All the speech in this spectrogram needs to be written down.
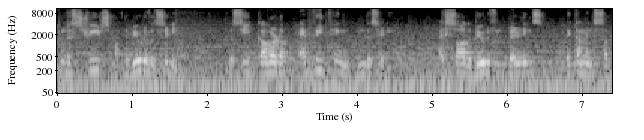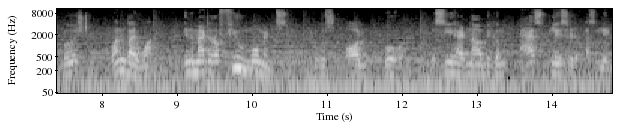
through the streets of the beautiful city. The sea covered up everything in the city. I saw the beautiful buildings becoming submerged one by one. In a matter of few moments, it was all over. The sea had now become as placid as a lake.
